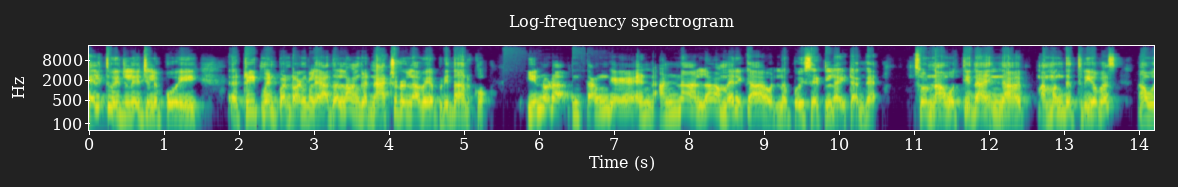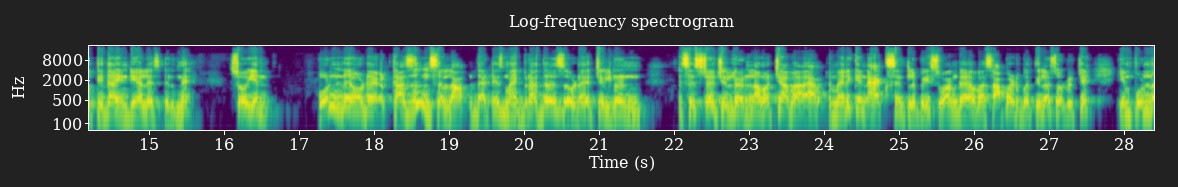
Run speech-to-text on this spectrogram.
ஹெல்த் வில்லேஜில் போய் ட்ரீட்மெண்ட் பண்ணுறாங்களே அதெல்லாம் அங்கே நேச்சுரலாகவே அப்படி தான் இருக்கும். என்னோட தங்கை அண்ட் அண்ணா எல்லாம் அமெரிக்காவில் போய் செட்டில் ஆயிட்டாங்க. ஸோ நான் ஒத்தி தான் நான் அமங் த த்ரீ ஹவர்ஸ் நான் ஒத்தி தான் இந்தியாவில் இருந்தேன். ஸோ என் பொண்ணோட கசின்ஸ் எல்லாம் தட் இஸ் மை பிரதர்ஸோட சில்ட்ரன் சிஸ்டர் சில்ட்ரன்லாம் வச்சு அவள் அமெரிக்கன் ஆக்சென்ட்டில் பேசுவாங்க. அவள் சாப்பாடு பற்றிலாம் சொல்லிச்சு. என் பொண்ணு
